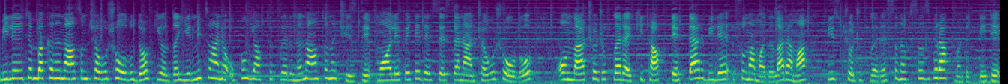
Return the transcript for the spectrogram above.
Milli Eğitim Bakanı Nazım Çavuşoğlu 4 yılda 20 tane okul yaptıklarının altını çizdi. Muhalefete de seslenen Çavuşoğlu, onlar çocuklara kitap, defter bile sunamadılar ama biz çocukları sınıfsız bırakmadık dedi.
